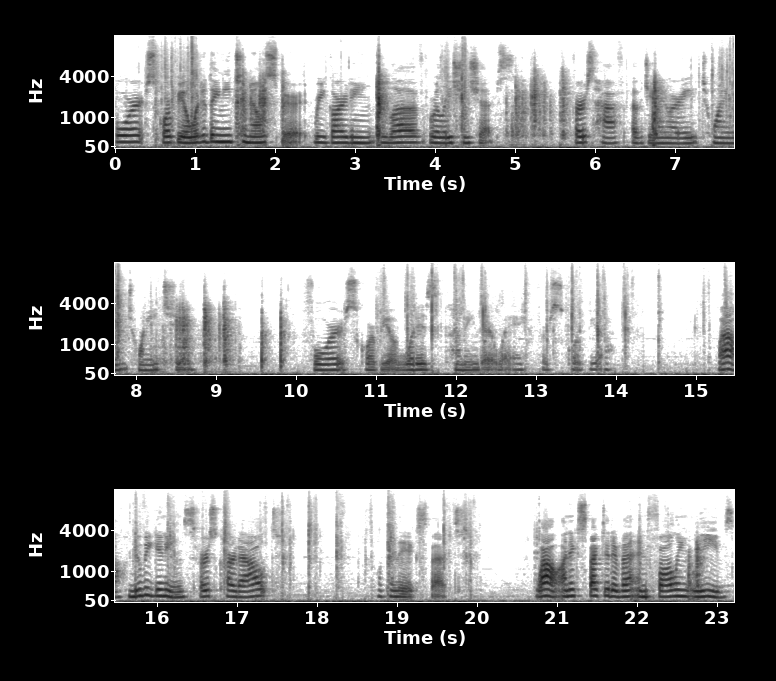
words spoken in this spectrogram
For Scorpio, what do they need to know, Spirit, regarding love, relationships? First half of January 2022 for Scorpio. What is coming their way for Scorpio? Wow, new beginnings. First card out. What can they expect? Wow, unexpected event and falling leaves.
